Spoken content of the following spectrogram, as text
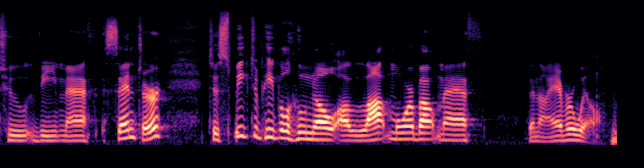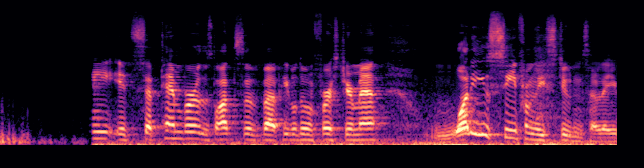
to the math center to speak to people who know a lot more about math than I ever will. It's September. There's lots of uh, people doing first year math. What do you see from these students? Are they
